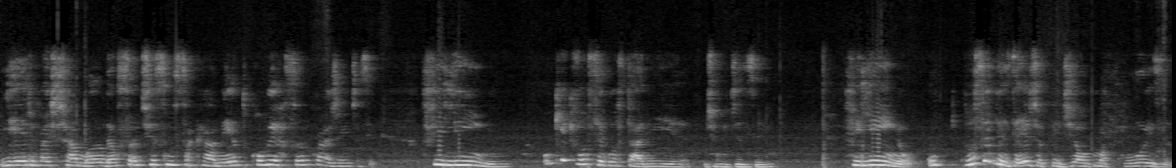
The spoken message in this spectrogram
e ele vai chamando, é o Santíssimo Sacramento, conversando com a gente assim, filhinho, o que, que você gostaria de me dizer? Filhinho, você deseja pedir alguma coisa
